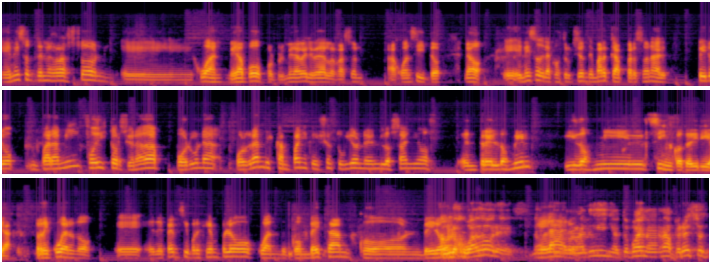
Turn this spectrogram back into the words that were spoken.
en eso tenés razón, eh, Juan. Mirá vos, por primera vez le voy a dar la razón a Juancito. No, eh, en eso de la construcción de marca personal. Pero para mí fue distorsionada por una, por grandes campañas que ellos tuvieron en los años entre el 2000 y 2005, te diría. Recuerdo eh, de Pepsi, por ejemplo, cuando con Beckham, con Verón. Con los jugadores, ¿no? Claro. Con Ronaldinho, bueno, no, pero eso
